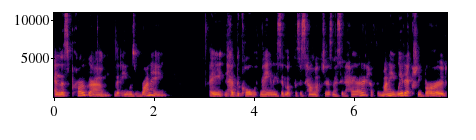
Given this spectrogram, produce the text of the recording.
And this program that he was running he had the call with me and he said, Look, this is how much it is. And I said, Hey, I don't have the money. We'd actually borrowed,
